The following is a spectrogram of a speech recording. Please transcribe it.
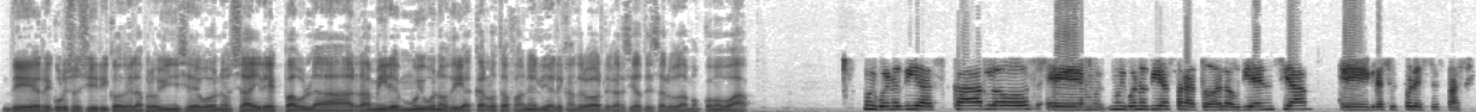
de Recursos Hídricos de la provincia de Buenos Aires, Paula Ramírez. Muy buenos días, Carlos Tafanel y Alejandro García, te saludamos. ¿Cómo va? Muy buenos días, Carlos. Eh, muy, buenos días para toda la audiencia. Eh, gracias por este espacio.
